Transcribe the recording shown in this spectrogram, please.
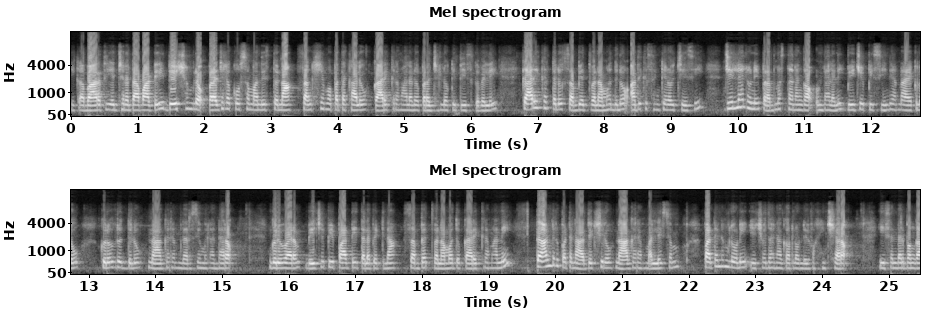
ఇక భారతీయ జనతా పార్టీ దేశంలో ప్రజల కోసం అందిస్తున్న సంక్షేమ పథకాలు కార్యక్రమాలను ప్రజల్లోకి తీసుకువెళ్ళి కార్యకర్తలు సభ్యత్వ నమోదును అధిక సంఖ్యలో చేసి జిల్లాలోని ప్రథమ స్థానంగా ఉండాలని బీజేపీ సీనియర్ నాయకులు కురువృద్ధులు నాగరం నరసింహులు అన్నారు. గురువారం బీజేపీ పార్టీ తలపెట్టిన సభ్యత్వ నమోదు కార్యక్రమాన్ని తాండూరు పట్టణ అధ్యక్షులు నాగరం మల్లేశం పట్టణంలోని యశోదానగర్లో నిర్వహించారు. ఈ సందర్భంగా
